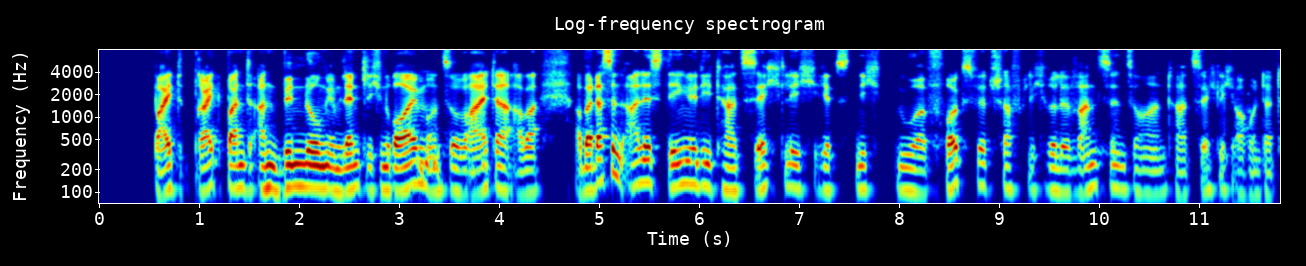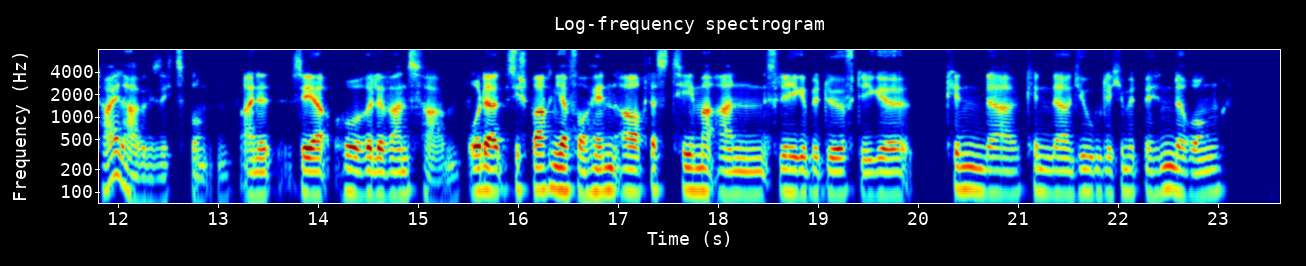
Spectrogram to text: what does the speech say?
Breitbandanbindung im ländlichen Räumen und so weiter. Aber, aber das sind alles Dinge, die tatsächlich jetzt nicht nur volkswirtschaftlich relevant sind, sondern tatsächlich auch unter Teilhabegesichtspunkten eine sehr hohe Relevanz haben. Oder Sie sprachen ja vorhin auch das Thema an Pflegebedürftige Kinder, Kinder und Jugendliche mit Behinderung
